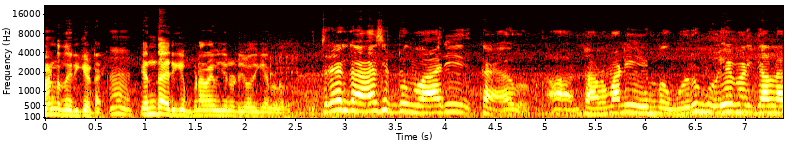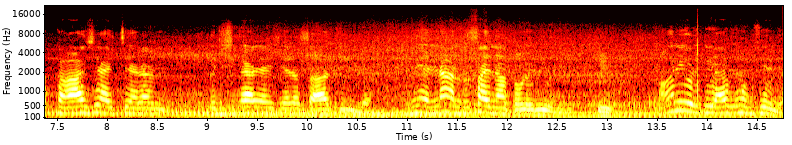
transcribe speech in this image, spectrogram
കണ്ടെന്ന് ഇരിക്കട്ടെ എന്തായിരിക്കും പിണറായി വിജയനോട് ചോദിക്കാനുള്ളത്? ഇത്രയും കാശിട്ട് വാരി തറവാടി ചെയ്യുമ്പോൾ ഒരു ഗുളിയ മേടിക്കാനുള്ള കാശ് അയച്ചു തരാൻ തരാൻ സാധിക്കില്ല. ഇനി എല്ലാം അന്തസ്സ് അതിനകത്തുള്ളൂ എന്ന് ചോദിക്കും ഉം. അങ്ങനെ യാതൊരു സംശയമില്ല.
